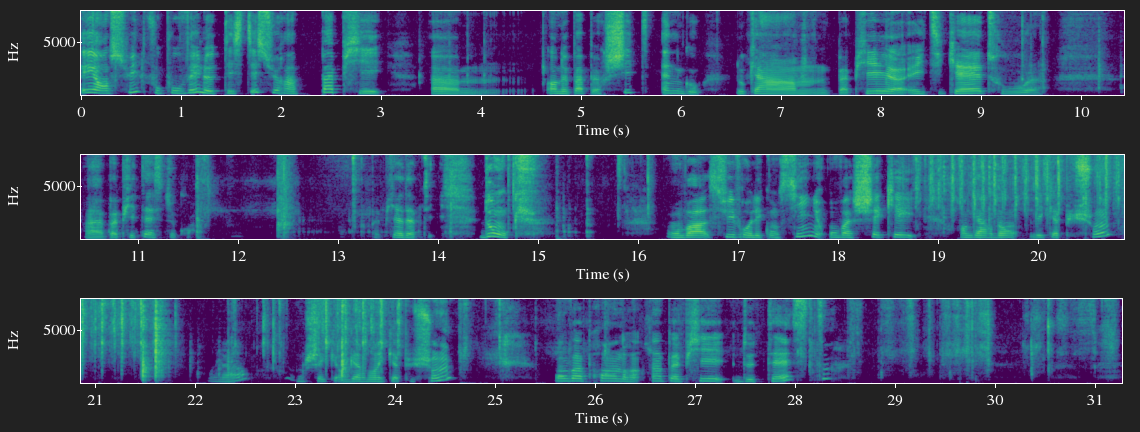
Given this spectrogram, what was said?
Et ensuite, vous pouvez le tester sur un papier euh, en a paper sheet and go. Donc un papier euh, étiquette ou euh, un papier test quoi. Papier adapté. Donc on va suivre les consignes. On va checker en gardant les capuchons. Voilà. On check en gardant les capuchons. On va prendre un papier de test.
